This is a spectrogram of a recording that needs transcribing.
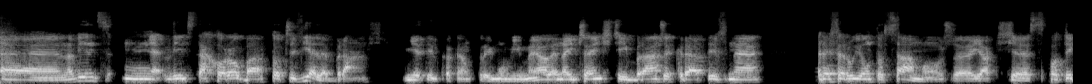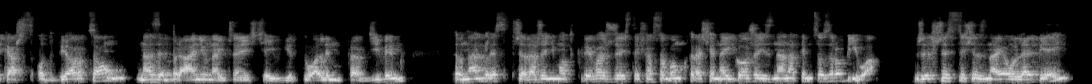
E, no więc, mm, więc ta choroba toczy wiele branż. nie tylko tę, o której mówimy, ale najczęściej branże kreatywne referują to samo, że jak się spotykasz z odbiorcą na zebraniu, najczęściej wirtualnym, prawdziwym, to nagle z przerażeniem odkrywasz, że jesteś osobą, która się najgorzej zna na tym, co zrobiła. Że wszyscy się znają lepiej,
